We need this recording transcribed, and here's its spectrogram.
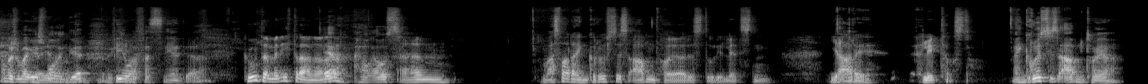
Haben wir schon mal gesprochen, ja. gell? Finde ich immer faszinierend, ja. Gut, dann bin ich dran, oder? Ja, hau raus. Ähm, was war dein größtes Abenteuer, das du die letzten Jahre erlebt hast? Mein größtes Abenteuer.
